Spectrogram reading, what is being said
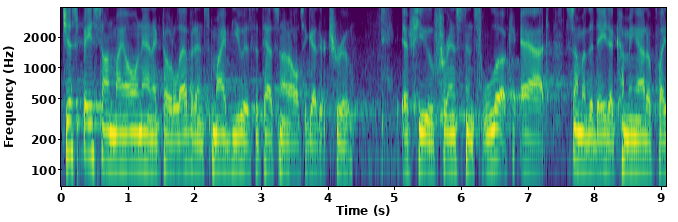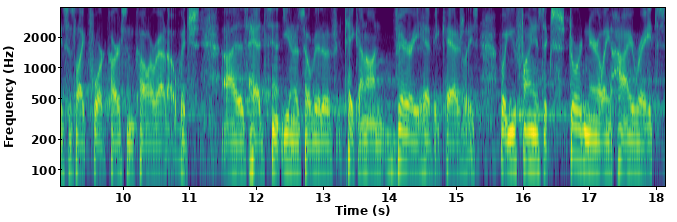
Just based on my own anecdotal evidence, my view is that that's not altogether true if you, for instance, look at some of the data coming out of places like Fort Carson, Colorado, which uh, has had sent units over that have taken on very heavy casualties, what you find is extraordinarily high rates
